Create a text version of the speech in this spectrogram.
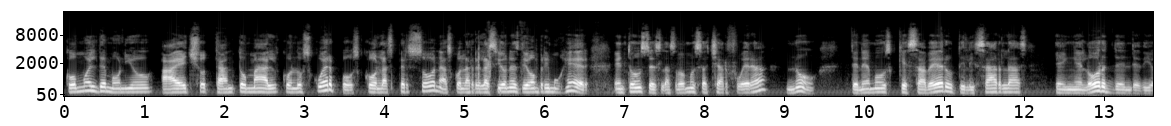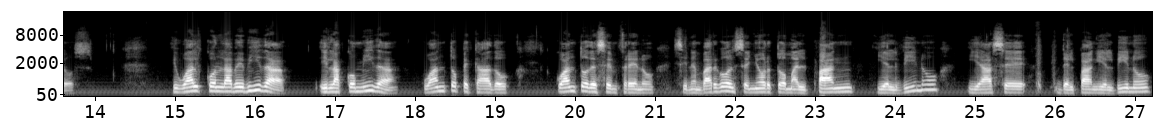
cómo el demonio ha hecho tanto mal con los cuerpos, con las personas, con las relaciones de hombre y mujer. Entonces, ¿las vamos a echar fuera? No, tenemos que saber utilizarlas en el orden de Dios. Igual con la bebida y la comida, cuánto pecado, cuánto desenfreno. Sin embargo, el Señor toma el pan y el vino y hace del pan y el vino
